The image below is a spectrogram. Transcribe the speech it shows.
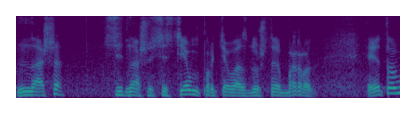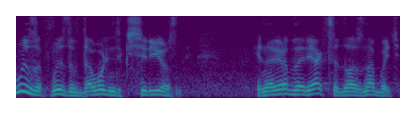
наше, нашу систему противовоздушной обороны. Это вызов, вызов довольно-таки серьезный. И, наверное, реакция должна быть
